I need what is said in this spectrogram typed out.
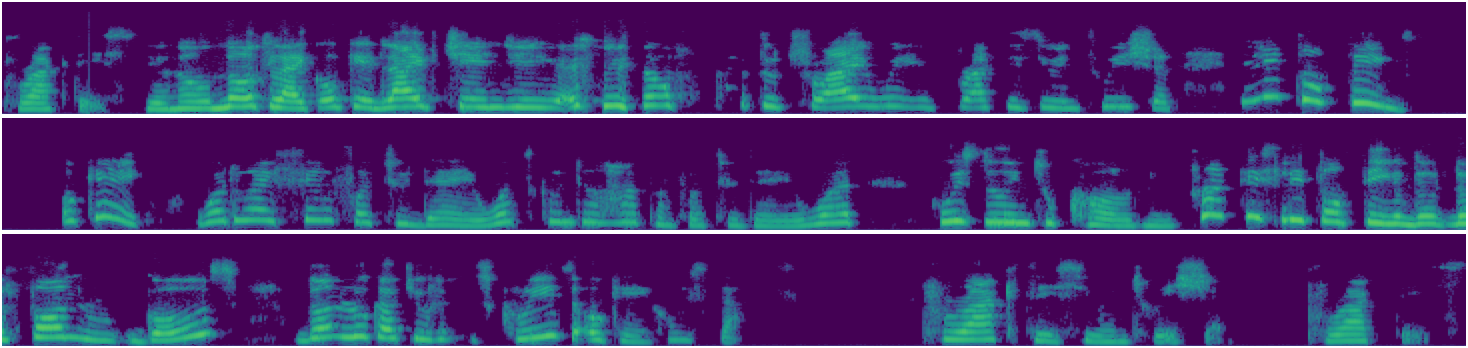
practice you know not like okay life changing you know to try with practice your intuition. Little things. Okay, what do I feel for today? What's going to happen for today? What who is doing to call me? Practice little thing. The, the phone goes, don't look at your screens. Okay, who's that? Practice your intuition. Practice.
